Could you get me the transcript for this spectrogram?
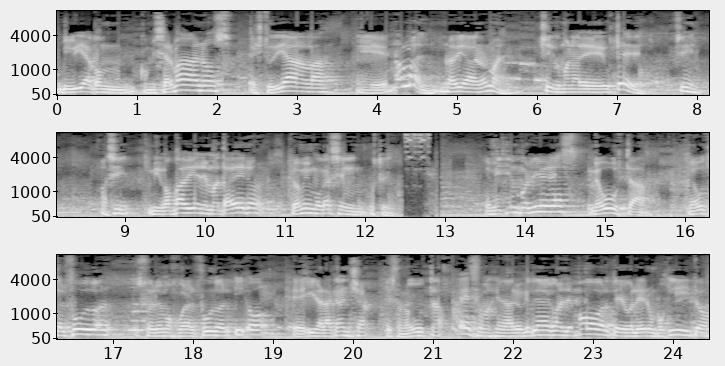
vivía con, con mis hermanos, estudiaba, eh, normal, una vida normal. Sí, como la de ustedes, sí, así. Mi papá viene en Matadero, lo mismo que hacen ustedes. En mis tiempos libres me gusta, me gusta el fútbol, solemos jugar al fútbol y o eh, ir a la cancha, eso me gusta. Eso más que nada, lo que tenga que ver con el deporte o leer un poquito.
